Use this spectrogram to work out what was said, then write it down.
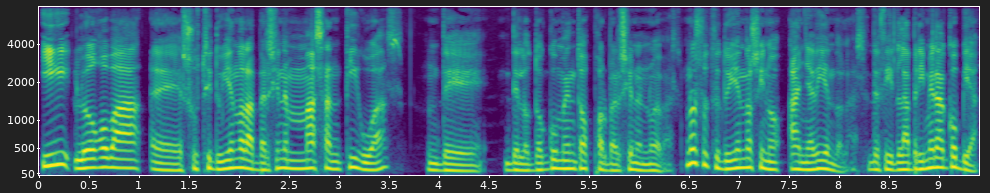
y luego va eh, sustituyendo las versiones más antiguas de, de los documentos por versiones nuevas. No sustituyendo, sino añadiéndolas. Es decir, la primera copia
